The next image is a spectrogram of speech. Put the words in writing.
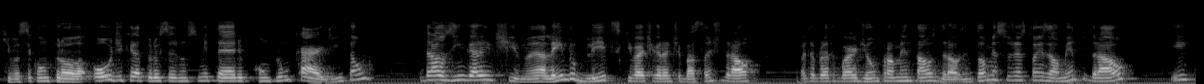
que você controla, ou de criatura que esteja no cemitério, compre um card. Então, drawzinho garantido, né? Além do Blitz, que vai te garantir bastante draw, vai ter o Projeto Guardião para aumentar os draws. Então, minhas sugestões é aumenta o draw e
